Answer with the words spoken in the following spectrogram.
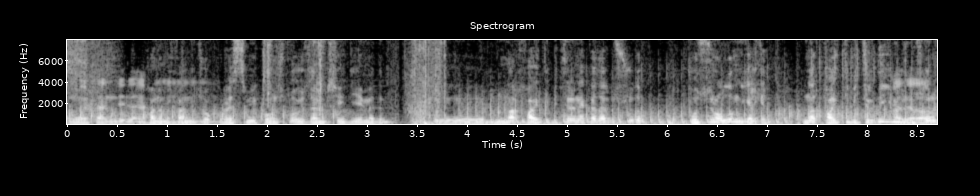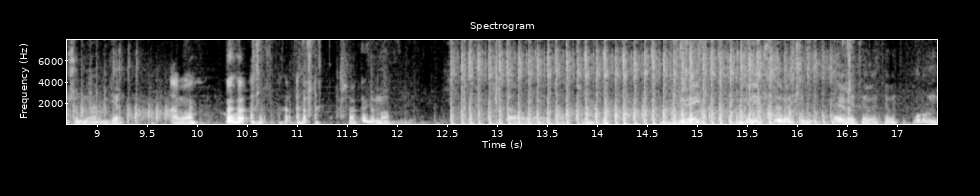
Hanımefendiyle. Hanımefendi Hmm. çok resmi konuştu o yüzden bir şey diyemedim. Ee, bunlar fight'i bitirene kadar biz şurada pozisyon olalım mı? Gel gel. Bunlar fight'i bitirdiği gibi Hadi biz sonra çömleyelim gel. Tamam. Çaktırma. tamam abi. direkt direkt çöm. Evet evet evet. Vurun.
